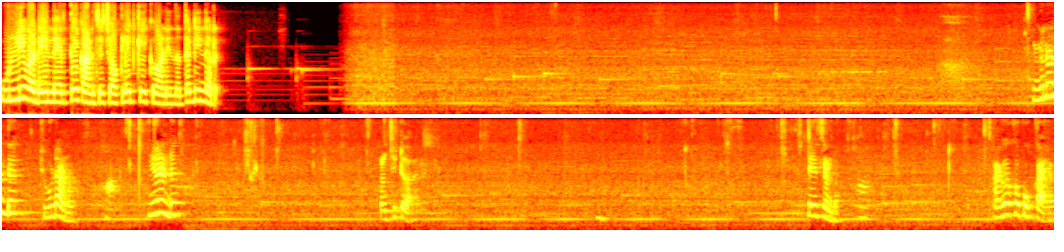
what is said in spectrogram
ഉള്ളി വടയും നേരത്തെ കാണിച്ച ചോക്ലേറ്റ് കേക്കുമാണ് ഇന്നത്തെ ഡിന്നർ ഇങ്ങനുണ്ട്. ചൂടാണോ? ഇങ്ങനുണ്ട്. വെച്ചിട്ട് വാ. ടേസ്റ്റ് ഉണ്ടോ? അതൊക്കെ കുക്കായോ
